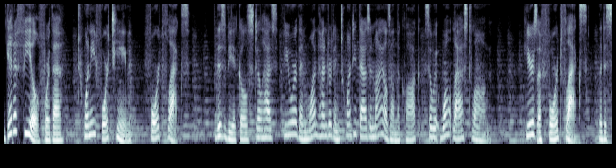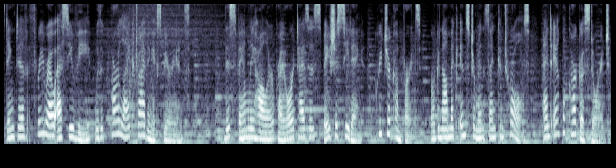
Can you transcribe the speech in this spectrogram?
Get a feel for the 2014 Ford Flex. This vehicle still has fewer than 120,000 miles on the clock, so it won't last long. Here's a Ford Flex, the distinctive three-row SUV with a car-like driving experience. This family hauler prioritizes spacious seating, creature comforts, ergonomic instruments and controls, and ample cargo storage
